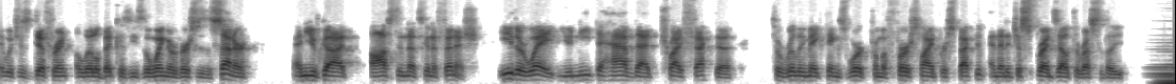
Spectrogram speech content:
which is different a little bit because he's the winger versus the center and you've got Auston that's going to finish. Either way, you need to have that trifecta to really make things work from a first line perspective, and then it just spreads out the rest of the.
